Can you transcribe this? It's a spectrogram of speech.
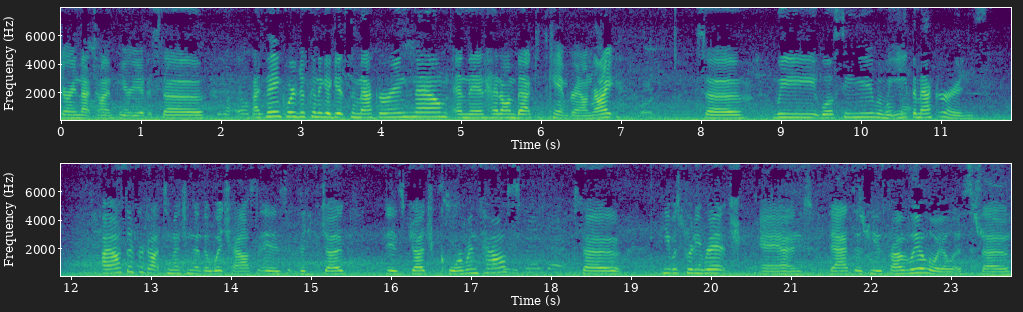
during that time period. So I think we're just gonna go get some macaroons now and then head on back to the campground, right? So we will see you when we eat the macaroons. I also forgot to mention that the witch house is the judge is Judge Corwin's house. So he was pretty rich and dad says he was probably a loyalist, so.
